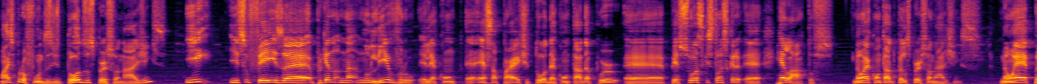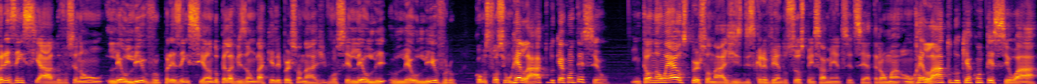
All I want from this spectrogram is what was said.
mais profundas de todos os personagens e isso fez, é, porque no, no livro ele é, é- essa parte toda é contada por é, pessoas que estão escrevendo relatos, não é contado pelos personagens não é presenciado. Você não lê o livro presenciando pela visão daquele personagem. Você lê o, li lê o livro como se fosse um relato do que aconteceu. Então não é os personagens descrevendo os seus pensamentos, etc. É uma- um relato do que aconteceu. Ah,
